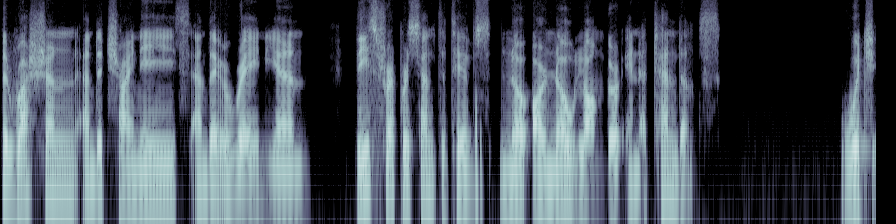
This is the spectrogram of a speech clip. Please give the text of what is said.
the Russian and the Chinese and the Iranian, these representatives no, are no longer in attendance, which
